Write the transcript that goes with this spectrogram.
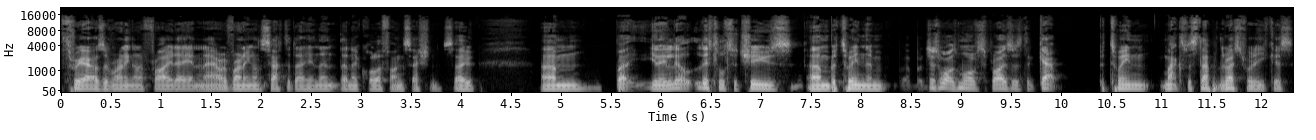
three hours of running on a Friday and an hour of running on Saturday, and then then a qualifying session. So, um, but you know, little little to choose um, between them. But Just what was more of a surprise was the gap between Max Verstappen and the rest, really, because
